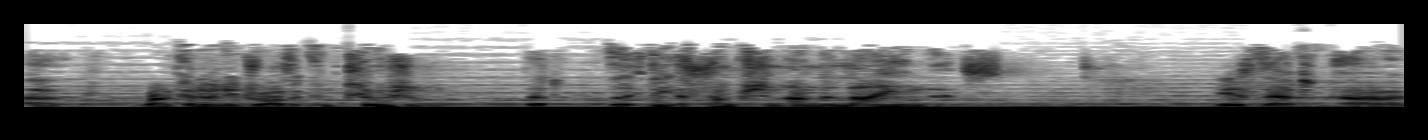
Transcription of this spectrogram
Uh, one can only draw the conclusion that the, the assumption underlying this is that uh,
